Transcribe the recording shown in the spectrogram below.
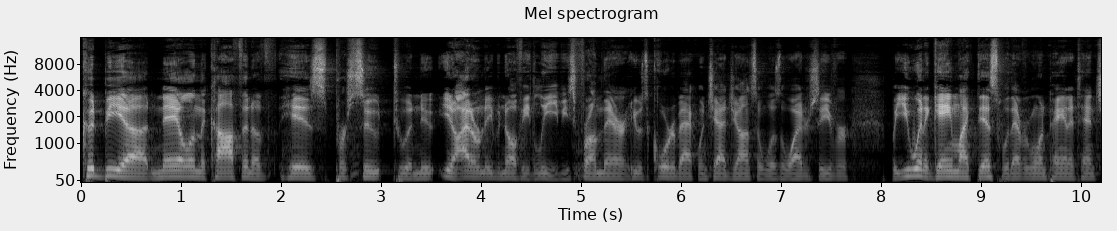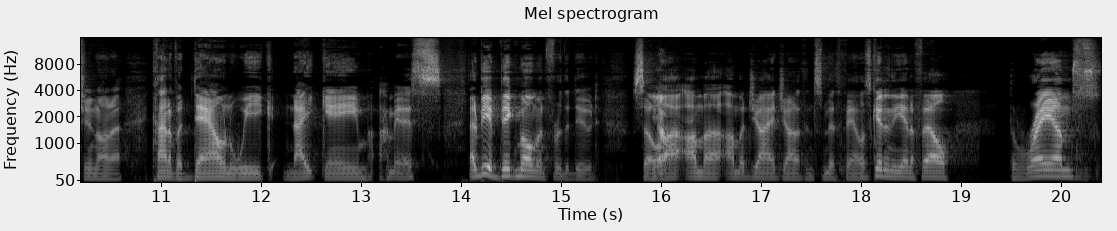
could be a nail in the coffin of his pursuit to a new. You know, I don't even know if he'd leave. He's from there. He was a quarterback when Chad Johnson was the wide receiver. But you win a game like this with everyone paying attention on a kind of a down week night game. I mean, it's that'd be a big moment for the dude. So yep. uh, I'm a I'm a giant Jonathan Smith fan. Let's get in the NFL. The Rams,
